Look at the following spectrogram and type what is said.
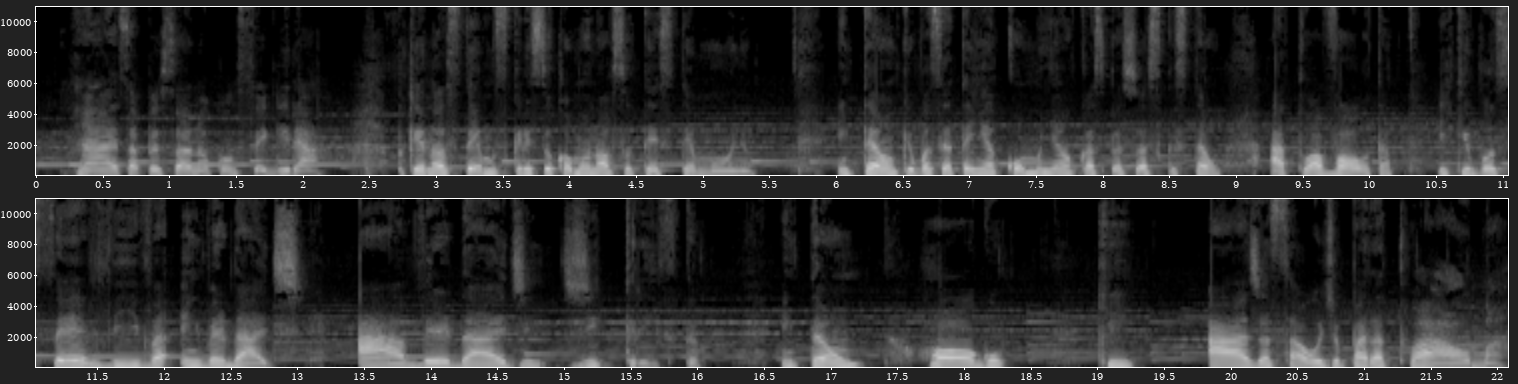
ah, essa pessoa não conseguirá, porque nós temos Cristo como nosso testemunho. Então, que você tenha comunhão com as pessoas que estão à tua volta e que você viva em verdade, a verdade de Cristo. Então, rogo que haja saúde para a tua alma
